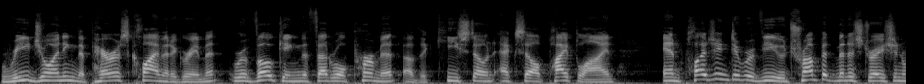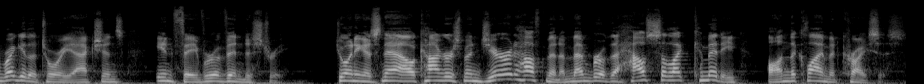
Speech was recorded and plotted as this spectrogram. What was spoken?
rejoining the Paris Climate Agreement, revoking the federal permit of the Keystone XL pipeline, and pledging to review Trump administration regulatory actions in favor of industry. Joining us now, Congressman Jared Huffman, a member of the House Select Committee on the Climate Crisis.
